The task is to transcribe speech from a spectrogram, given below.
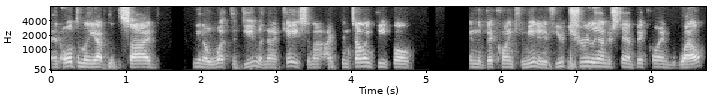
and ultimately, you have to decide, you know, what to do in that case. And I, I've been telling people in the Bitcoin community, if you truly understand Bitcoin well,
